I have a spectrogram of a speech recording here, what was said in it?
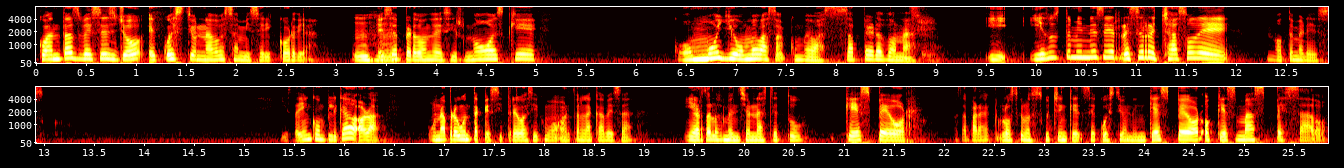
cuántas veces yo he cuestionado esa misericordia. Ujú. Ese perdón de decir, no, es que, ¿cómo yo me vas a, me vas a perdonar? Y, y eso es también ese, ese rechazo de, no te merezco. Y está bien complicado. Ahora, una pregunta que sí traigo así como ahorita en la cabeza, y ahorita los mencionaste tú, ¿qué es peor? O sea, para los que nos escuchen que se cuestionen, ¿qué es peor o qué es más pesado?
